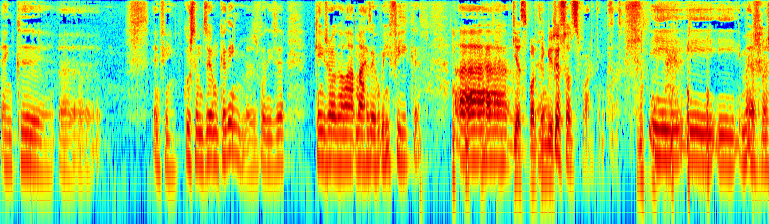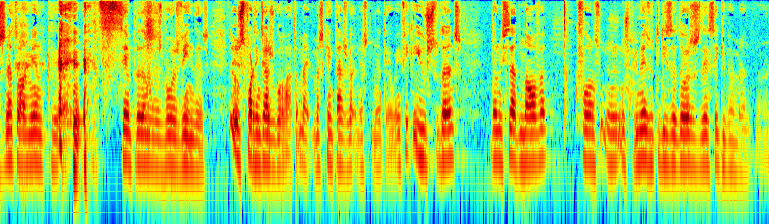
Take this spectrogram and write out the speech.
em que, uh, enfim, custa-me dizer um bocadinho, mas vou dizer, quem joga lá mais é o Benfica. Uh, que é Sporting. Que eu sou de Sporting. E, e, e, mas, mas, naturalmente que sempre damos as boas-vindas. O Sporting já jogou lá também, mas quem está a jogar neste momento é o Benfica e os estudantes da Universidade Nova, que foram os primeiros utilizadores desse equipamento. É?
